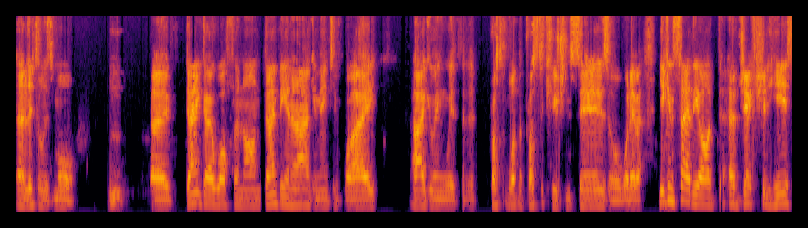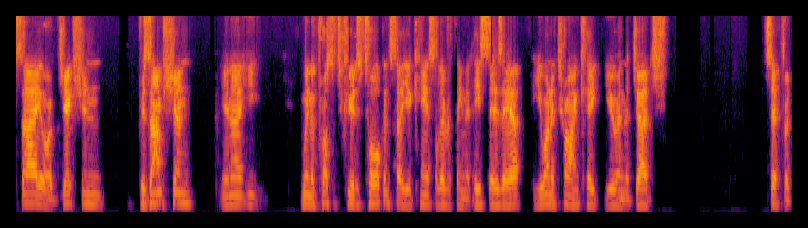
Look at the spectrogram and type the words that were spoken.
uh, little is more. Hmm. So don't go waffling on, don't be in an argumentative way, arguing with the what the prosecution says or whatever. You can say the odd objection hearsay or objection presumption. You know, you, when the prosecutor's talking, so you cancel everything that he says out. You want to try and keep you and the judge separate.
